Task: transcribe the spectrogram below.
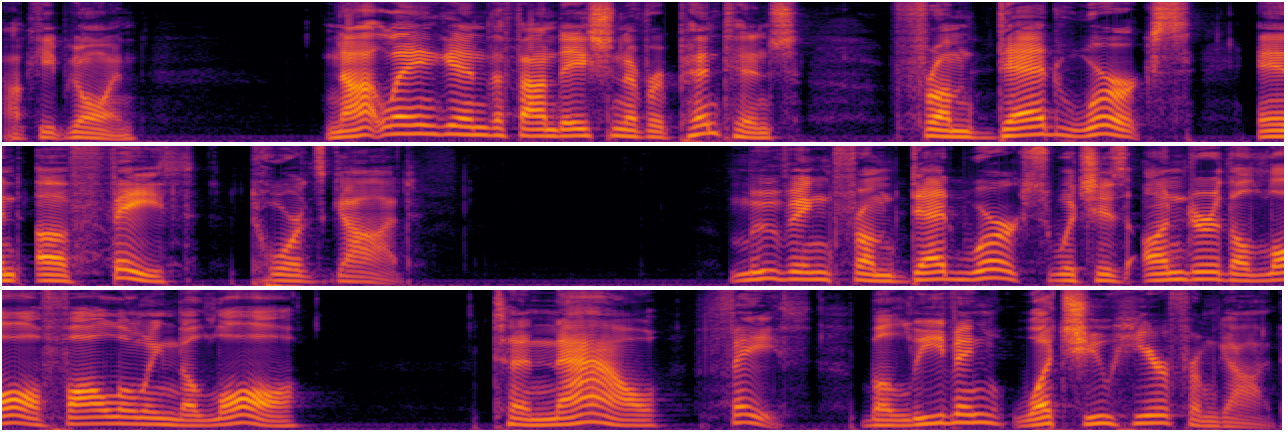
I'll keep going. Not laying in the foundation of repentance from dead works and of faith towards God. Moving from dead works, which is under the law, following the law, to now faith, believing what you hear from God.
